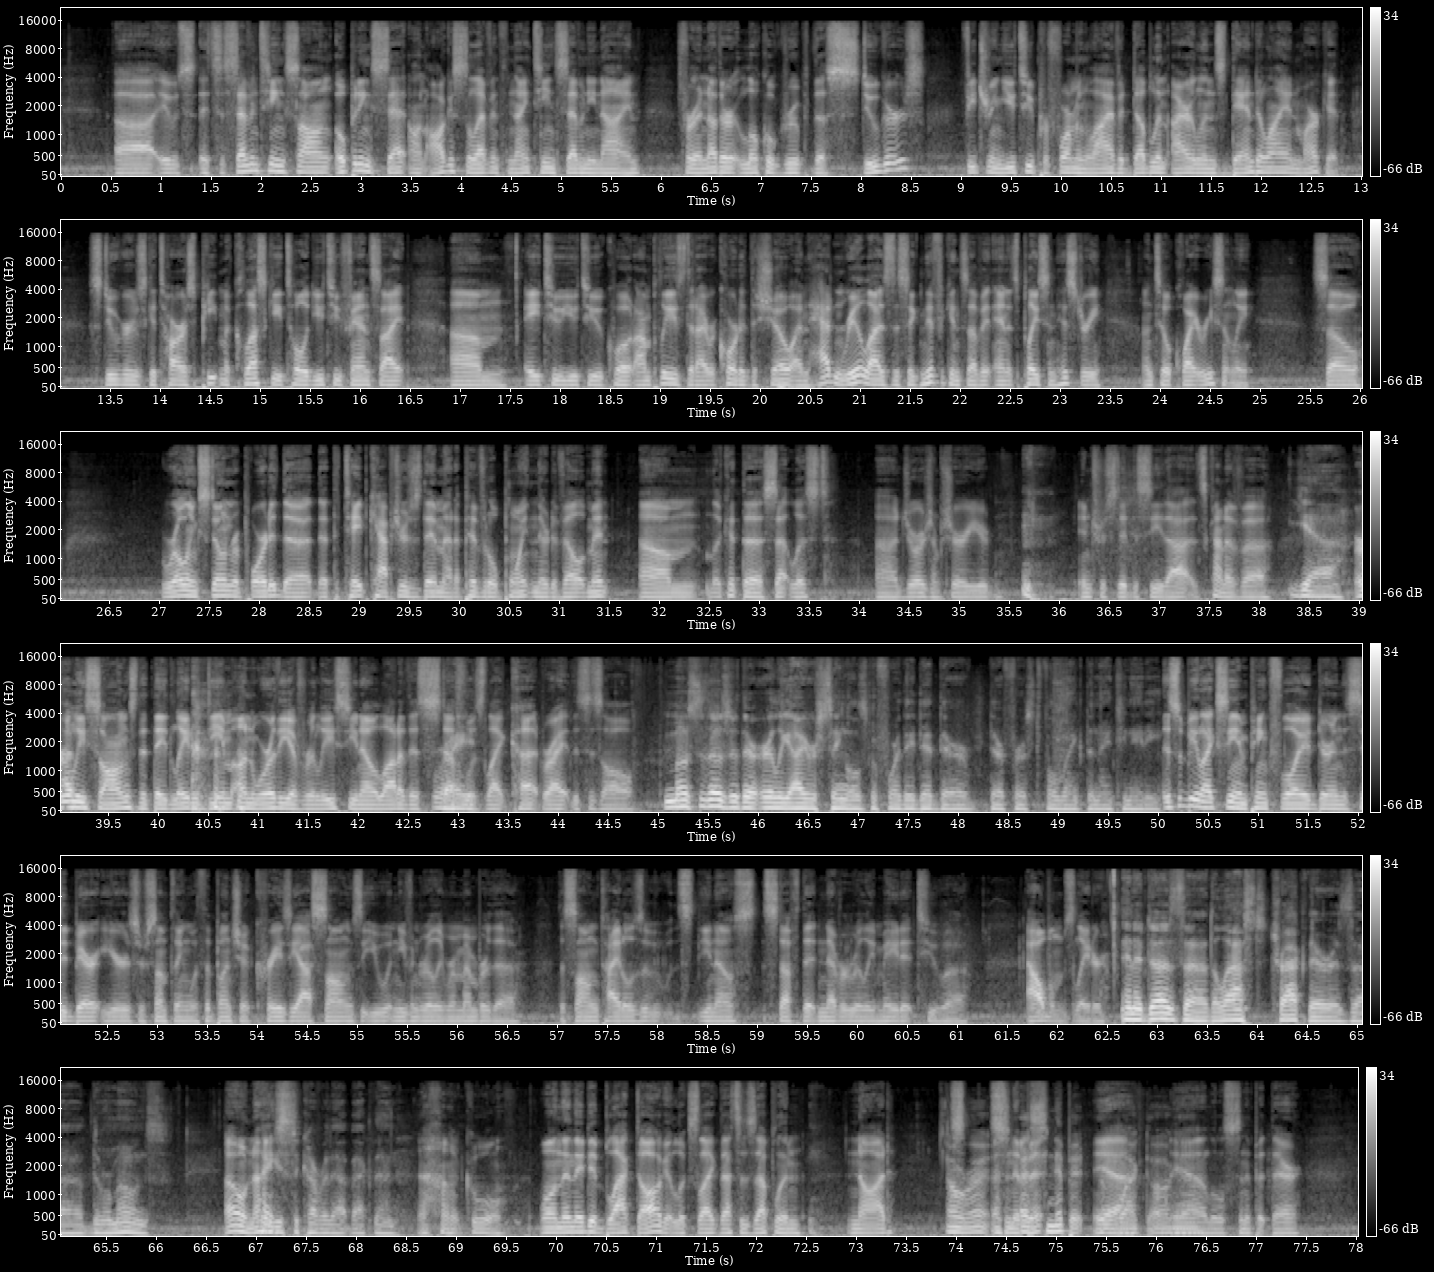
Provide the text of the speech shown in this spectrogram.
Uh, it was it's a 17 song opening set on August 11th, 1979, for another local group, the Stugers, featuring U2 performing live at Dublin, Ireland's Dandelion Market. Stugers guitarist Pete McCluskey told U2 fan site um, A2U2 quote, "I'm pleased that I recorded the show and hadn't realized the significance of it and its place in history until quite recently." So. Rolling Stone reported the, that the tape captures them at a pivotal point in their development. Um, look at the set list, uh, George. I'm sure you're interested to see that. It's kind of uh, Yeah. early songs that they'd later deem unworthy of release. You know, a lot of this stuff Right. was like cut. Right, this is all. Most of those are their early Irish singles before they did their their first full length in 1980. This would be like seeing Pink Floyd during the Syd Barrett years or something, with a bunch of crazy ass songs that you wouldn't even really remember the the song titles of. You know, s- stuff that never really made it to uh, albums later. And it does. Uh, the last track there is uh, the Ramones. Oh, They nice. used to cover that back then. Oh, cool. Well, and then they did Black Dog. It looks like that's a Zeppelin nod. Oh right, a, snippet. a snippet. Yeah, Of Black Dog. Yeah, a little snippet there.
